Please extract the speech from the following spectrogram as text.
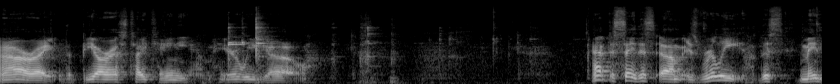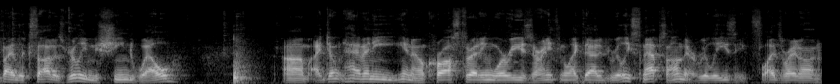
All right, the BRS Titanium. Here we go. I have to say this um, is really this made by Lixada is really machined well. Um, I don't have any you know cross threading worries or anything like that. It really snaps on there really easy. It slides right on.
